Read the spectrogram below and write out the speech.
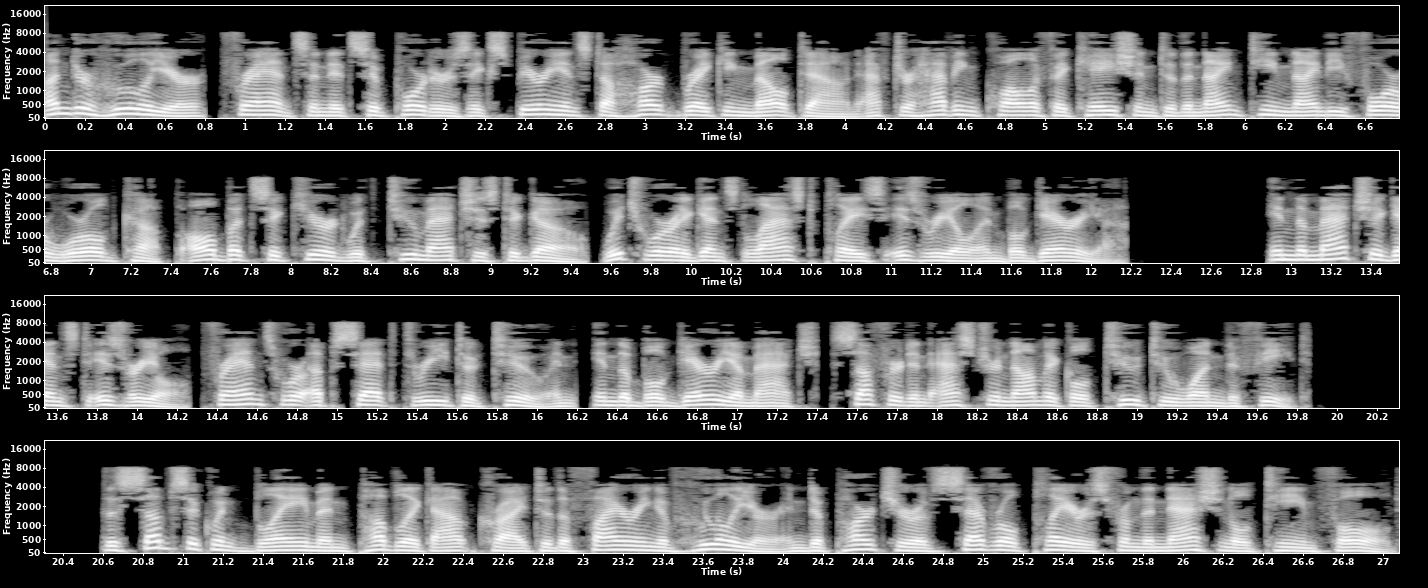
Under Houllier, France and its supporters experienced a heartbreaking meltdown after having qualification to the 1994 World Cup all but secured with two matches to go, which were against last-place Israel and Bulgaria. In the match against Israel, France were upset 3–2 and, in the Bulgaria match, suffered an astronomical 2–1 defeat. The subsequent blame and public outcry to the firing of Houllier and departure of several players from the national team fold.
